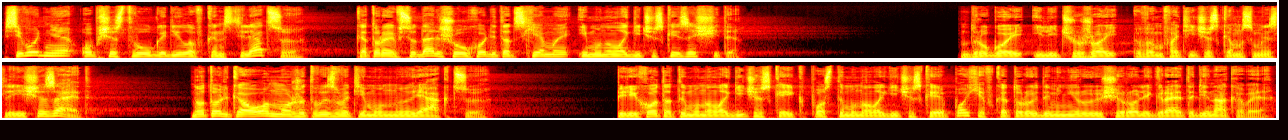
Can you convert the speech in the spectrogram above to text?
Сегодня общество угодило в констелляцию, которая все дальше уходит от схемы иммунологической защиты – Другой или чужой в эмфатическом смысле исчезает. Но только он может вызвать иммунную реакцию. Переход от иммунологической к постиммунологической эпохе, в которую доминирующую роль играет одинаковое,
